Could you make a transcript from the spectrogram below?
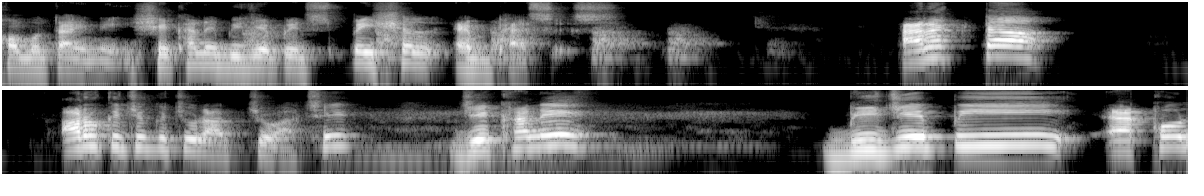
ক্ষমতায় নেই। সেখানে বিজেপির স্পেশাল এমফ্যাসিস আর একটা আরও কিছু কিছু রাজ্য আছে, যেখানে বিজেপি এখন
